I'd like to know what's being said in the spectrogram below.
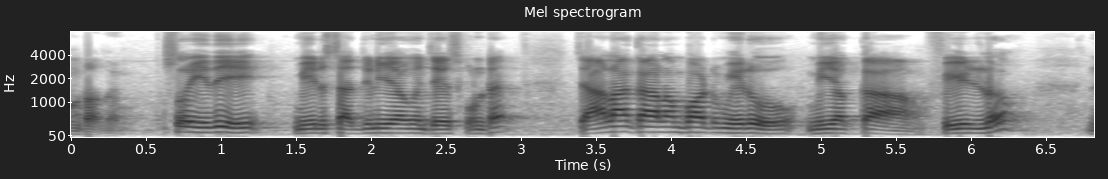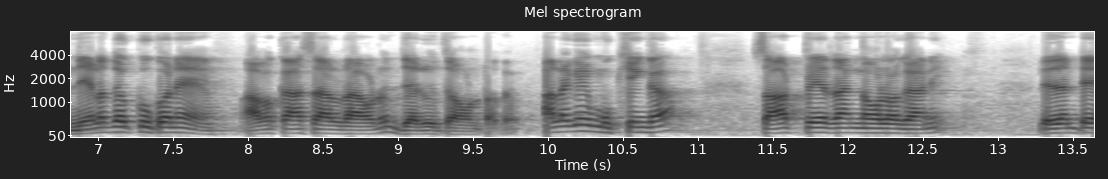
ఉంటుంది. సో ఇది మీరు సద్వినియోగం చేసుకుంటే చాలా కాలం పాటు మీరు మీ యొక్క ఫీల్డ్లో నిలదొక్కునే అవకాశాలు రావడం జరుగుతూ ఉంటుంది. అలాగే ముఖ్యంగా సాఫ్ట్వేర్ రంగంలో కానీ లేదంటే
